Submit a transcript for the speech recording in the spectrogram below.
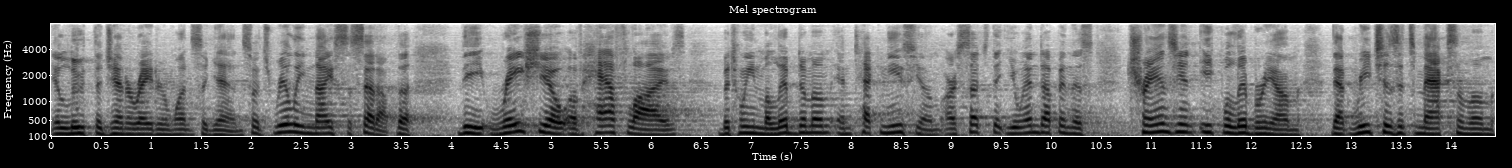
elute the generator once again. So it's really nice to set up. The, the ratio of half lives between molybdenum and technetium are such that you end up in this transient equilibrium that reaches its maximum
